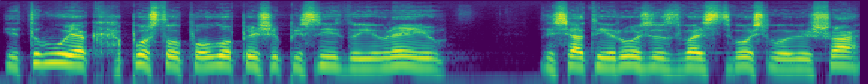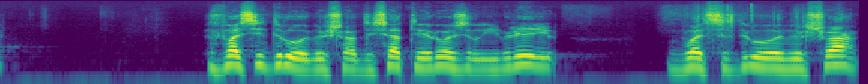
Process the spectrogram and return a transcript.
І тому, як апостол Павло пише пісні до євреїв, 10 розділ з 28 вірша, з 22 вірша, 10 розділ євреїв, 22 вірша.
